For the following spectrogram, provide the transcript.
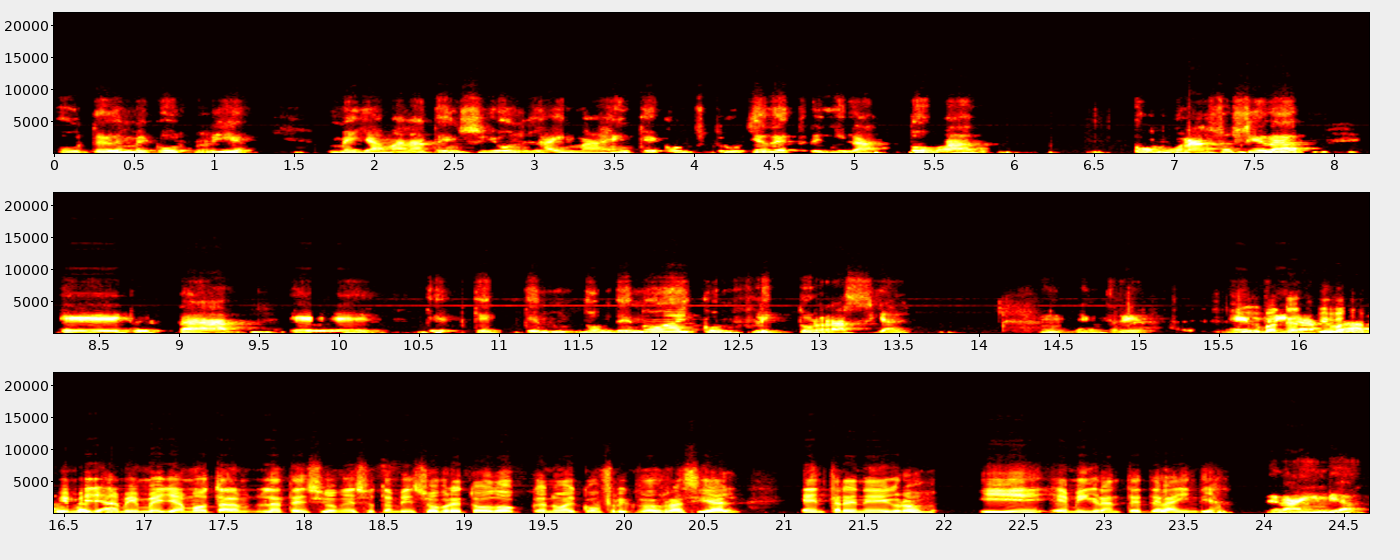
o ustedes me corrigen, me llama la atención la imagen que construye de Trinidad Tobago como una sociedad eh, que está, eh, que, que- que- donde no hay conflicto racial ¿m? entre, Yo- entre yo- a, mí me, a mí me llamó la atención eso también, sobre todo que no hay conflicto racial entre negros y emigrantes de la India. de la India.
